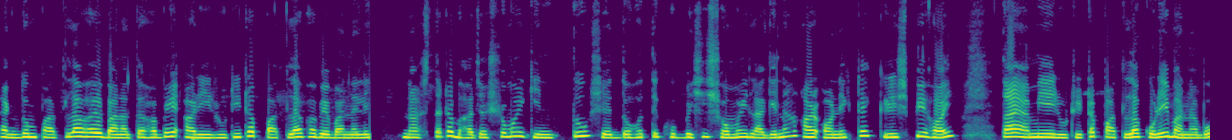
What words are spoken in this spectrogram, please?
একদম পাতলাভাবে বানাতে হবে। আর এই রুটিটা পাতলাভাবে বানালে নাস্তাটা ভাজার সময় কিন্তু সেদ্ধ হতে খুব বেশি সময় লাগে না, আর অনেকটাই ক্রিস্পি হয়। তাই আমি এই রুটিটা পাতলা করেই বানাবো।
